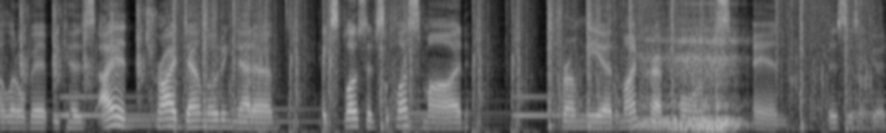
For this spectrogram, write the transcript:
a little bit, because I had tried downloading that uh, Explosives Plus mod from the, uh, the Minecraft forums, and this isn't good.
